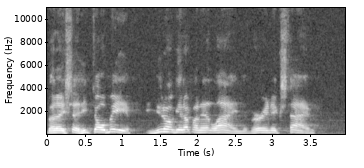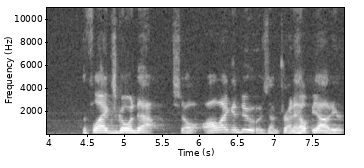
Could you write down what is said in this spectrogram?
But I said, he told me if you don't get up on that line the very next time, the flag's going down. So all I can do is I'm trying to help you out here.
